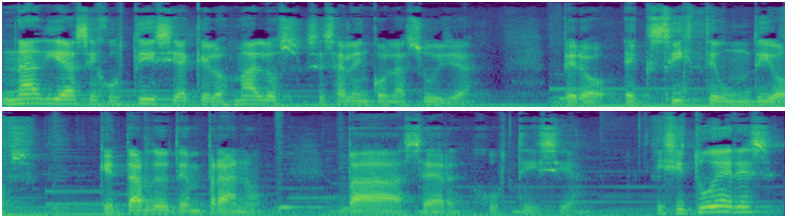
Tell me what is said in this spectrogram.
nadie hace justicia, que los malos se salen con la suya. Pero existe un Dios que tarde o temprano va a hacer justicia. Y si tú eres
